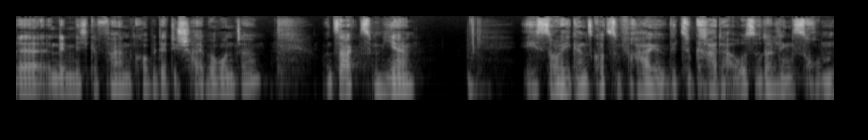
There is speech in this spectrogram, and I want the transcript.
äh, neben mich gefahren, kurbelt er die Scheibe runter und sagt zu mir, ey, sorry, ganz kurze Frage, willst du geradeaus oder links rum?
